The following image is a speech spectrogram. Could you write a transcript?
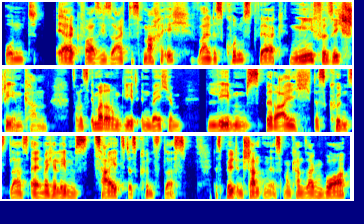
Und er quasi sagt, das mache ich, weil das Kunstwerk nie für sich stehen kann, sondern es immer darum geht, in welchem Lebensbereich des Künstlers, äh, in welcher Lebenszeit des Künstlers das Bild entstanden ist. Man kann sagen, boah,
